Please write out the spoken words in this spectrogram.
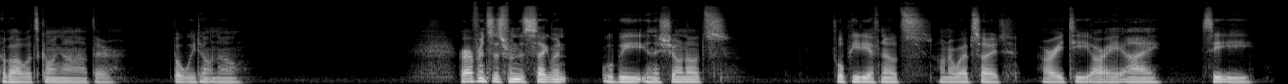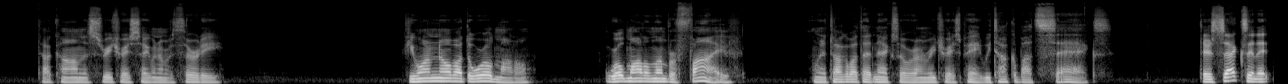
about what's going on out there, but we don't know. References from this segment will be in the show notes, full PDF notes on our website, R A T R A I C E dot com. This is Retrace segment number 30. If you want to know about the world model, world model number five, I'm going to talk about that next over on Retrace Paid. We talk about sex. There's sex in it.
